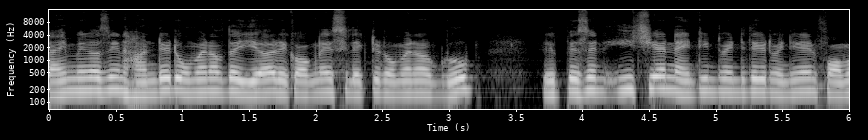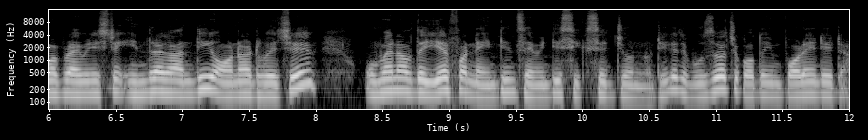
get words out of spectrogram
time magazine hundred women of the year recognise selected women or group represent each year nineteen twenty থেকে twenty nine former prime minister Indira Gandhi honoured হয়েছে women of the year for nineteen seventy সিক্সের জন্য, ঠিক আছে? বুঝতে পারছ কত ইম্পর্টেন্ট এটা?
